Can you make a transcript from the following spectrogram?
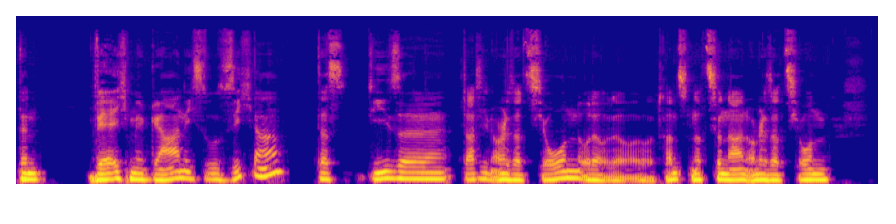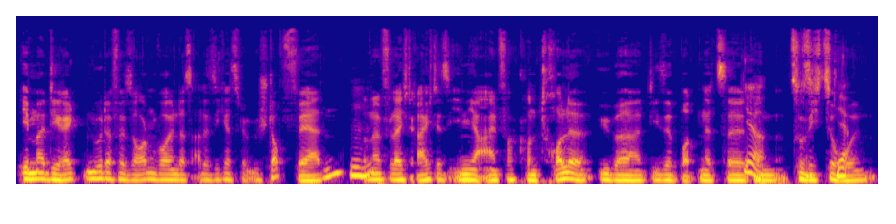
dann wäre ich mir gar nicht so sicher, dass diese staatlichen Organisationen oder, oder, oder transnationalen Organisationen immer direkt nur dafür sorgen wollen, dass alle Sicherheitslücken gestopft werden, Mhm. sondern vielleicht reicht es ihnen ja einfach Kontrolle über diese Botnetze Ja. dann zu sich zu Ja. holen.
